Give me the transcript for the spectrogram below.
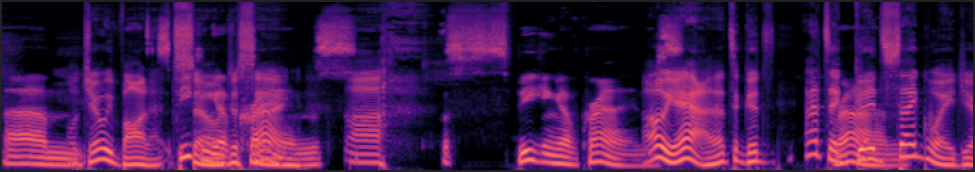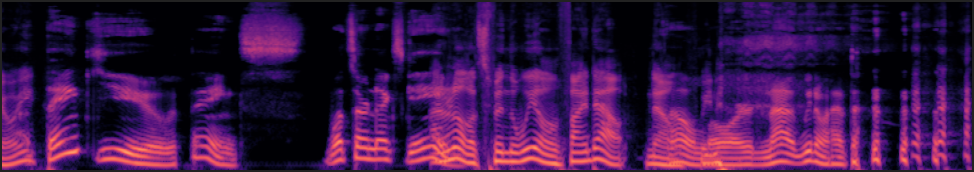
um, well, Joey bought it. speaking so of just crimes, Saying. Uh, speaking of crimes. oh yeah, that's a good. That's a Ron. good segue, Joey. Thank you. Thanks. What's our next game? I don't know. Let's spin the wheel and find out. No. Oh we- lord, not we don't have to.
